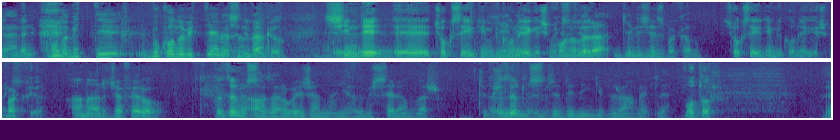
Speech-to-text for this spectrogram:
yani konu bitti. Bu konu bitti en Hadi azından. bakalım. Şimdi e, çok sevdiğim bir konuya geçmek konulara istiyorum. geleceğiz bakalım. Çok sevdiğim bir konuya geçmek Bak istiyorum. Anar Caferov Hazır mısın? Azerbaycan'dan yazmış selamlar. Tüm Hazır şehitlerimize dediğin gibi rahmetle. Motor. Ee,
